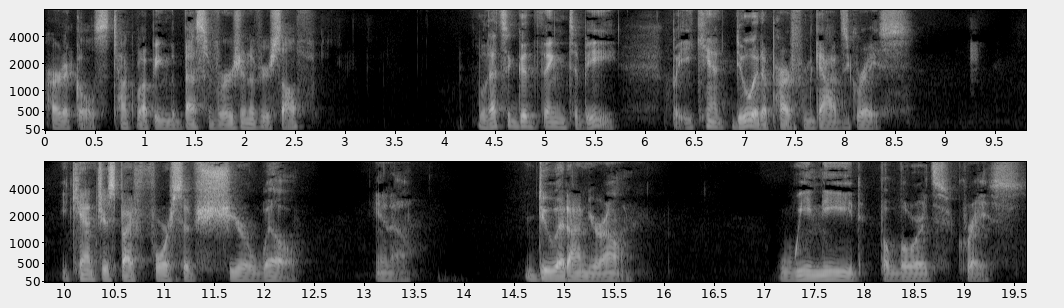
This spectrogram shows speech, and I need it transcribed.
articles talk about being the best version of yourself. Well, that's a good thing to be, but you can't do it apart from God's grace. You can't just by force of sheer will, you know, do it on your own. We need the Lord's grace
